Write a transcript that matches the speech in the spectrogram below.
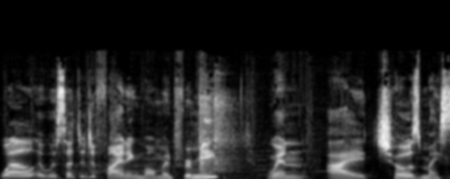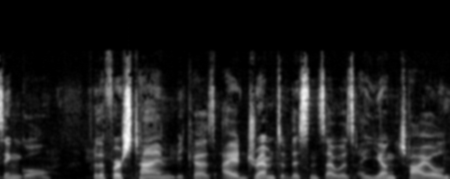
Well, it was such a defining moment for me when I chose my single for the first time because I had dreamt of this since I was a young child.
